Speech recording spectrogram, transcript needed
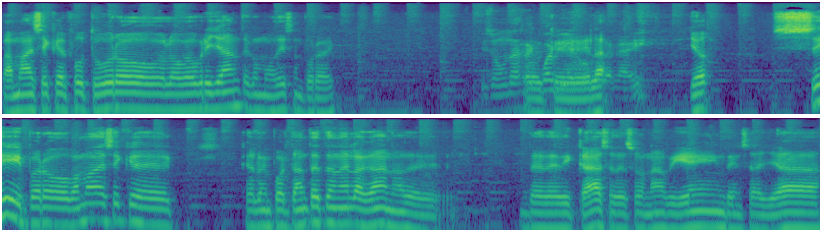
vamos a decir que el futuro lo veo brillante, como dicen por ahí. Y son unas Porque recuerdos la- ahí. Yo, sí, pero vamos a decir que, que lo importante es tener la gana de, de dedicarse, de sonar bien, de ensayar.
